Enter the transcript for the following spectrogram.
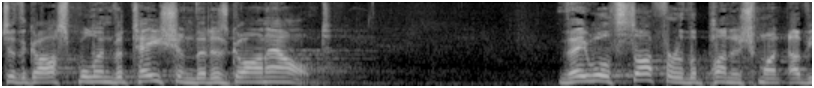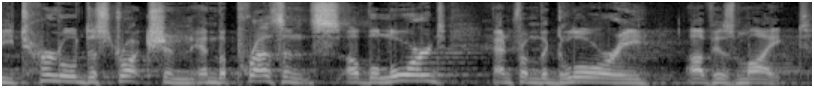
to the gospel invitation that has gone out. They will suffer the punishment of eternal destruction in the presence of the Lord and from the glory of his might.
